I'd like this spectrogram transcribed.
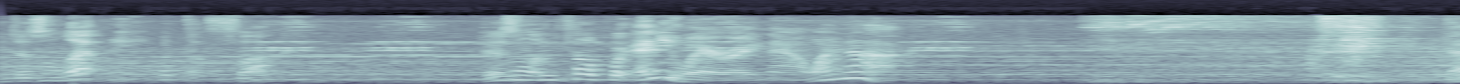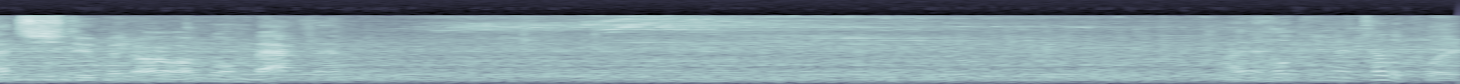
It doesn't let me. What the fuck? It doesn't let me teleport anywhere right now. Why not? That's stupid. Oh, I'm going back then. Why the hell can I teleport?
